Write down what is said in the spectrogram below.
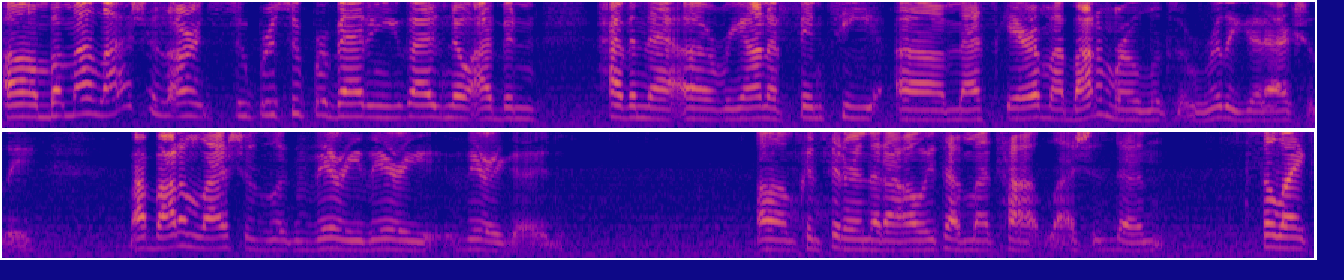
Um, but my lashes aren't super super bad and you guys know I've been having that uh, Rihanna Fenty uh, mascara. My bottom row looks really good actually. My bottom lashes look very very very good um, considering that I always have my top lashes done. So like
